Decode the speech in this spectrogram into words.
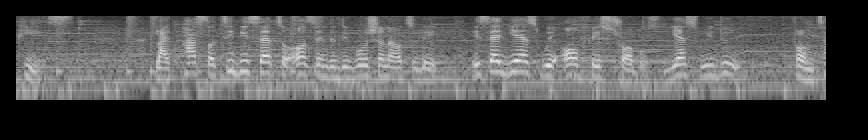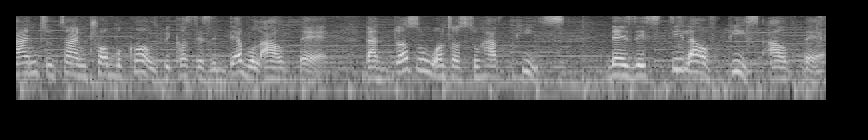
peace. Like Pastor TB said to us in the devotional today, he said, Yes, we all face troubles. Yes, we do. From time to time, trouble comes because there's a devil out there that doesn't want us to have peace. There's a stealer of peace out there,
